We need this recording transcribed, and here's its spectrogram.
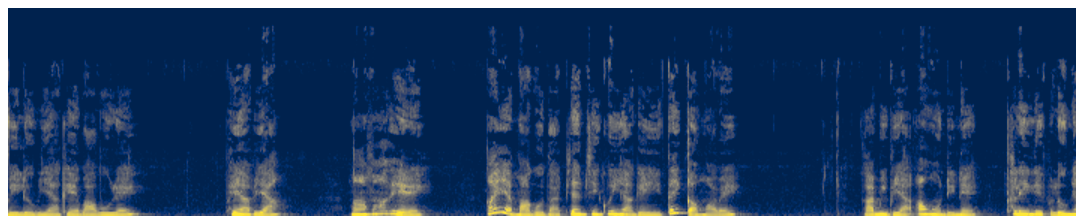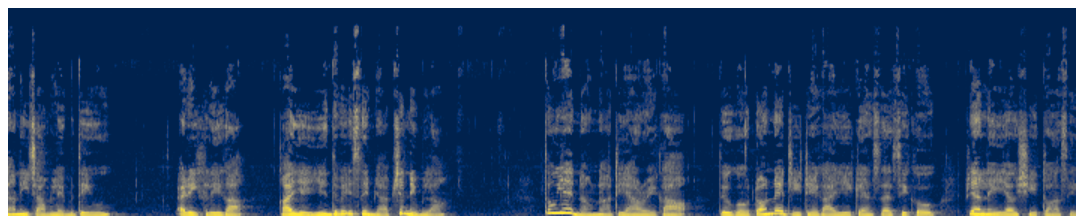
မေ့လို့မရခဲ့ပါဘူးတဲ့။ဖះဖះငါမားခဲ့တယ်။ငါရဲ့အမကိုသာပြန်ပြင်ခွင့်ရခဲ့ရင်တိတ်ကောင်းမှာပဲ။ငါမိဖះအောင်ဝန်ဒီနဲ့ခလေးလေးဘလို့များနေကြမလဲမသိဘူး။အဲ့ဒီကလေးကငါရဲ့ရင်သွေးအစ်စ်များဖြစ်နေမလား။သူ့ရဲ့နောင်နာတရားတွေက သူကိုတောနဲ့ကြီးထဲကရေကန်ဆက်စီကိုပြန်လည်ရောက်ရှိသွားစေ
